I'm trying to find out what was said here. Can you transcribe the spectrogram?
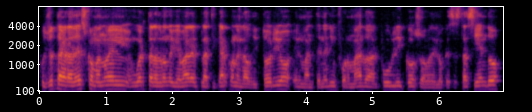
Pues yo te agradezco, Manuel Huerta Ladrón de Guevara, el platicar con el auditorio, el mantener informado al público sobre lo que se está haciendo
